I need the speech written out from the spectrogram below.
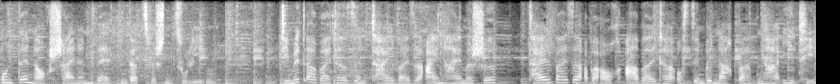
Und dennoch scheinen Welten dazwischen zu liegen. Die Mitarbeiter sind teilweise Einheimische, teilweise aber auch Arbeiter aus dem benachbarten Haiti,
